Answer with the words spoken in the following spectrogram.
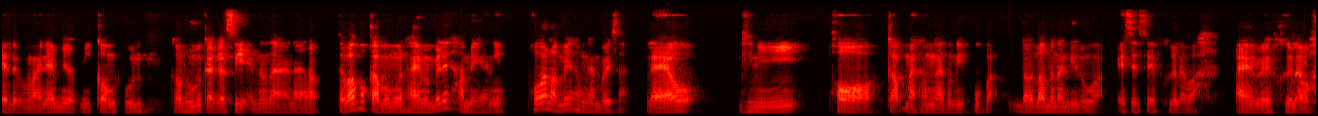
อะไรประมาณนี้มีแบบมีกองทุน กองทุนเพื่อการเกษียณต่างๆนะเนาะแต่ว่าพอกลับมาเมืองไทยมันไม่ได้ทำอย่างนั้นไงเพราะว่าเราไม่ทำงานบริษัท แล้วทีนี้พอกลับมาทำงานตรงนี้ปุ๊บอะเราต้องมานั่งเรียนรู้ว่า SSF คืออะไรวะ IMF คืออะไรวะ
